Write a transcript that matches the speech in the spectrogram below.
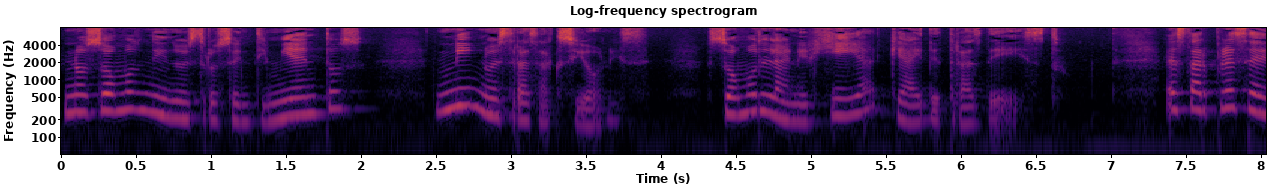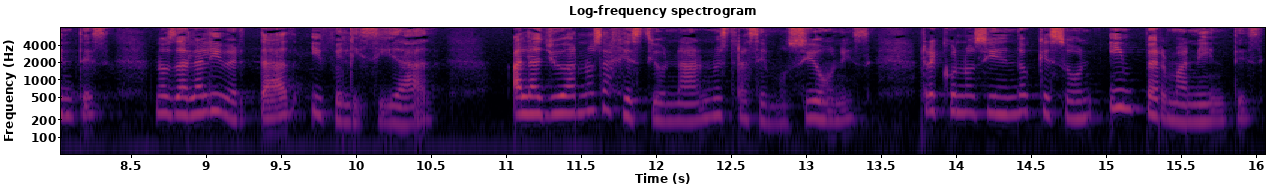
No somos ni nuestros sentimientos ni nuestras acciones. Somos la energía que hay detrás de esto. Estar presentes nos da la libertad y felicidad al ayudarnos a gestionar nuestras emociones, reconociendo que son impermanentes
